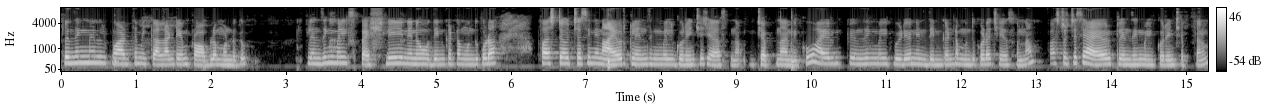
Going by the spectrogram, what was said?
క్లిన్జింగ్ మిల్క్ వాడితే మీకు అలాంటి ఏం ప్రాబ్లం ఉండదు. క్లిన్జింగ్ మిల్క్ స్పెషలీ నేను దీనికంటే ముందు కూడా ఫస్ట్ వచ్చేసి నేను ఆయుర్ క్లిన్జింగ్ మిల్క్ గురించి చేస్తున్నా చెప్తున్నాను మీకు. ఆయుర్ క్లిన్జింగ్ మిల్క్ వీడియో నేను దీనికంటే ముందు కూడా చేస్తున్నా. ఫస్ట్ వచ్చేసి ఆయుర్ క్లిన్జింగ్ మిల్క్ గురించి చెప్తాను.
